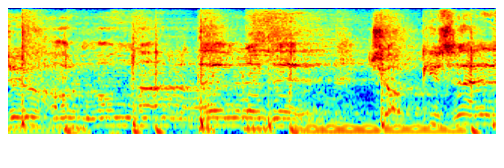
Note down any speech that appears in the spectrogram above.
Şu hormonlar devrede. Çok güzel.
